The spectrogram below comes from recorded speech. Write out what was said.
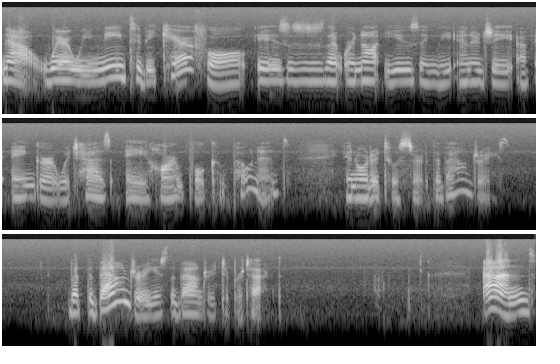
Now, where we need to be careful is, is, that we're not using the energy of anger, which has a harmful component, in order to assert the boundaries. But the boundary is the boundary to protect. And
